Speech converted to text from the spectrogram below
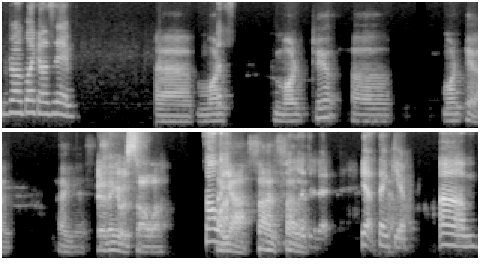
I'm drawing a blank on his name. Uh, Mon That's- Montreal, uh, Montreal, I guess. I think it was Sala. Sala. Uh, yeah, Sal, Sala Sal. did it. Yeah, thank you. Um,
